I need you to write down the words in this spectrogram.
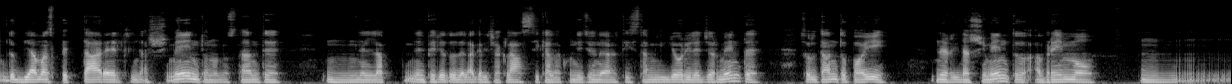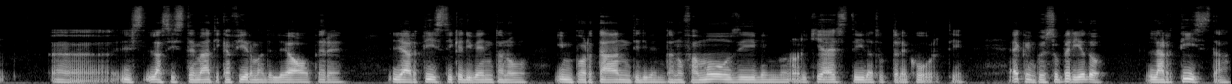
dobbiamo aspettare il Rinascimento, nonostante nella, nel periodo della Grecia classica la condizione dell'artista migliori leggermente, soltanto poi nel Rinascimento avremmo mh, eh, il, la sistematica firma delle opere, gli artisti che diventano importanti, diventano famosi, vengono richiesti da tutte le corti. Ecco, in questo periodo l'artista,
